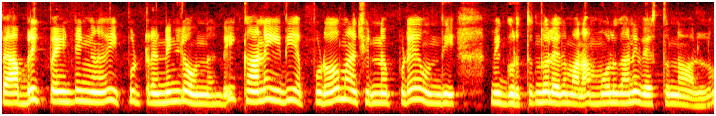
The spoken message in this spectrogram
ఫ్యాబ్రిక్ పెయింటింగ్ అనేది ఇప్పుడు ట్రెండింగ్లో ఉందండి. కానీ ఇది ఎప్పుడో మన చిన్నప్పుడే ఉంది. మీకు గుర్తుందో లేదో మన అమ్మోళ్ళు కానీ వేస్తున్న వాళ్ళు.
